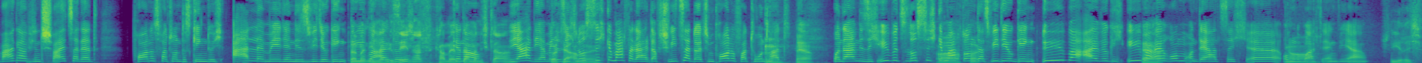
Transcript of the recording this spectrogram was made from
war, glaube ich, ein Schweizer, der hat Pornos vertont. Das ging durch alle Medien. Dieses Video ging Wenn man ihn dann gesehen durch. hat, kam er damit nicht klar. Ja, die haben Gott, sich lustig gemacht, weil er halt auf Schweizerdeutsch ein Porno vertont hat. Ja. Und da haben die sich übelst lustig gemacht Ah, und das Video ging überall, wirklich überall Ja. rum und der hat sich äh, umgebracht irgendwie, ja. Schwierig.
